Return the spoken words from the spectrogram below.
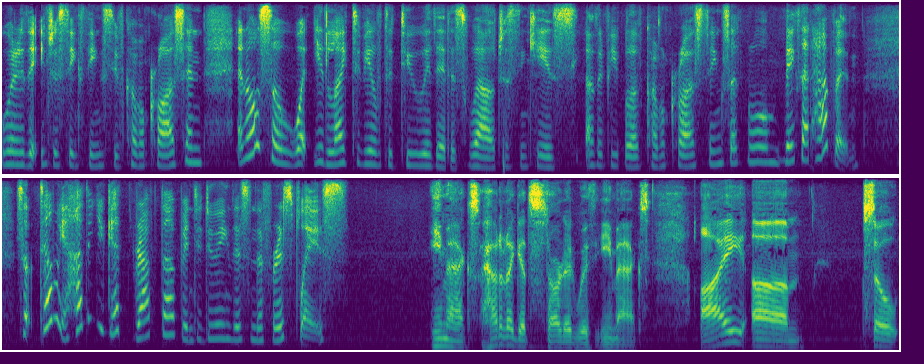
what are the interesting things you've come across, and, and also what you'd like to be able to do with it as well, just in case other people have come across things that will make that happen. So, tell me, how did you get wrapped up into doing this in the first place? Emacs. How did I get started with Emacs? I um, so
